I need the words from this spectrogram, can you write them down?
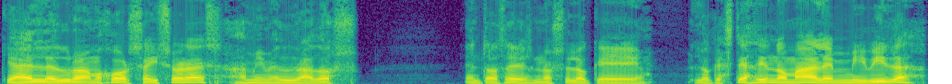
que a él le dura a lo mejor seis horas, a mí me dura dos. Entonces no sé lo que, lo que esté haciendo mal en mi vida.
